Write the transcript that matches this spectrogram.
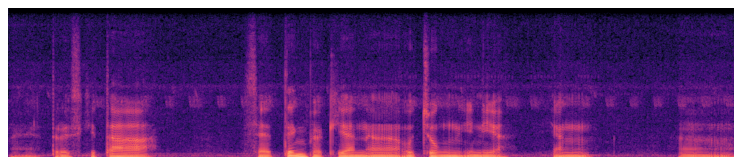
Nah terus kita setting bagian uh, ujung ini ya yang uh,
